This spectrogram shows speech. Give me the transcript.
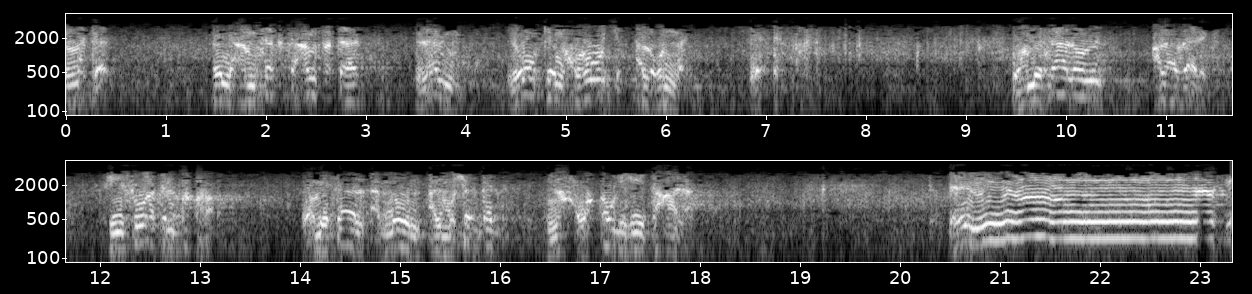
أنك إن أمسكت أنفك لم يمكن خروج الغنة. ومثال على ذلك في سورة البقرة ومثال النون المشدد نحو قوله تعالى. إن في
